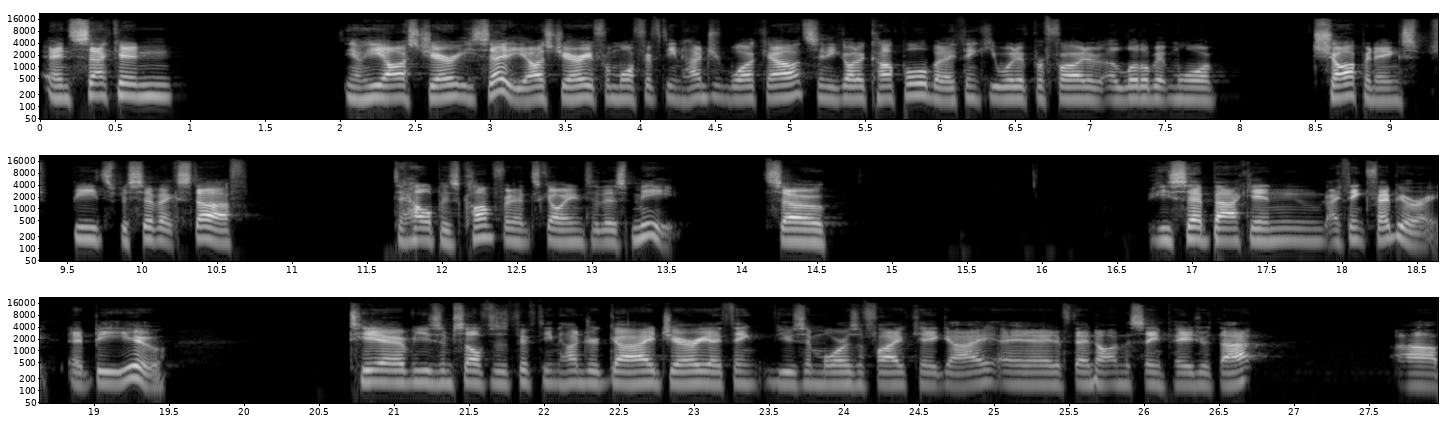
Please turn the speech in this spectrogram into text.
And second, you know, he asked Jerry, he said he asked Jerry for more 1500 workouts and he got a couple, but I think he would have preferred a little bit more sharpening, speed specific stuff to help his confidence going into this meet. So he said back in, I think, February at BU, Teare views himself as a 1500 guy. Jerry, I think, views him more as a 5K guy. And if they're not on the same page with that, uh,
